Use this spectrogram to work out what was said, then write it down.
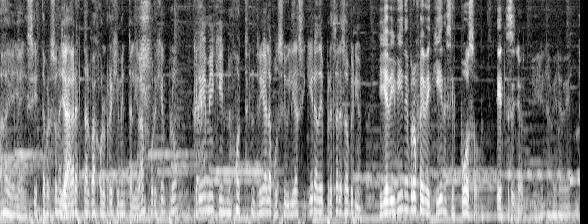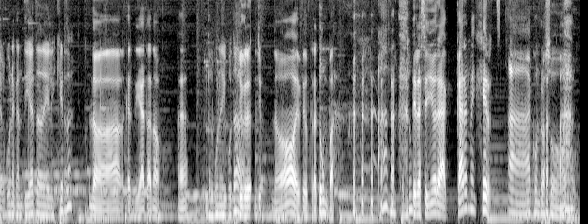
Ay, ay, ay, si esta persona ¿Ya? llegara a estar bajo el régimen talibán, por ejemplo, créeme que no tendría la posibilidad siquiera de expresar esa opinión. Y adivine, profe, de quién es esposo este señor. A ver, a ver, a ver. ¿De alguna candidata de la izquierda? No, candidata no. ¿Ah? ¿De alguna diputada? Yo creo, yo- no, es de Ultratumba. Ah, del Tatú. De la señora Carmen Hertz. Ah, con razón. po.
